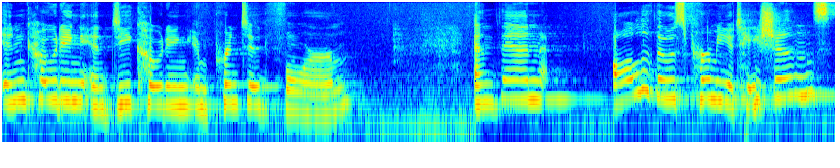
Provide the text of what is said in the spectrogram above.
encoding and decoding in printed form, and then all of those permutations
